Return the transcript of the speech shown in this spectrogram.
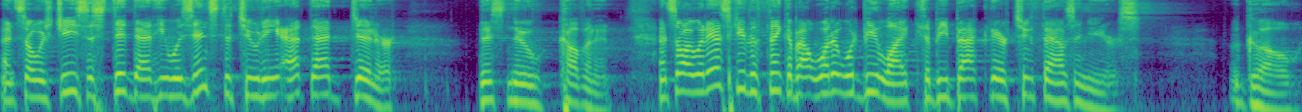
And so, as Jesus did that, he was instituting at that dinner this new covenant. And so, I would ask you to think about what it would be like to be back there 2,000 years ago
